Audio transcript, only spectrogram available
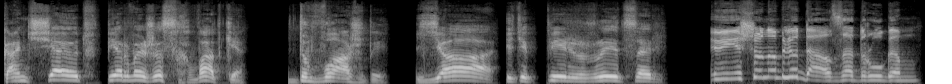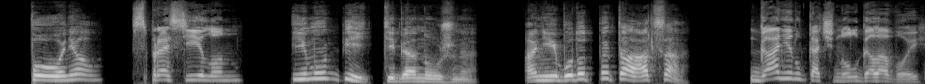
Кончают в первой же схватке. Дважды. Я и теперь рыцарь. Вишу наблюдал за другом. Понял? Спросил он. Им убить тебя нужно. Они будут пытаться. Ганин качнул головой.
